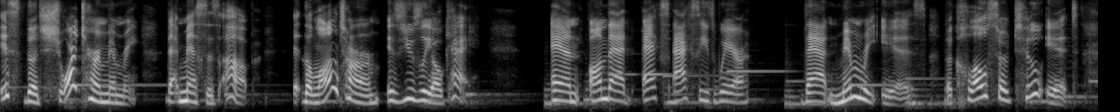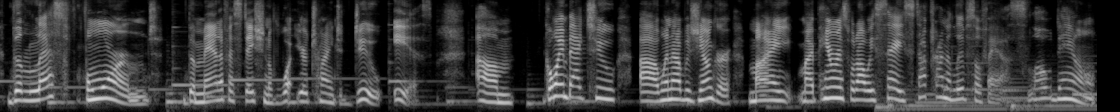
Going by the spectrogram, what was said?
it's the short term memory that messes up. The long term is usually okay. And on that x axis where that memory is, the closer to it, the less formed the manifestation of what you're trying to do is. Um, going back to uh, when I was younger, my my parents would always say, "Stop trying to live so fast. Slow down.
